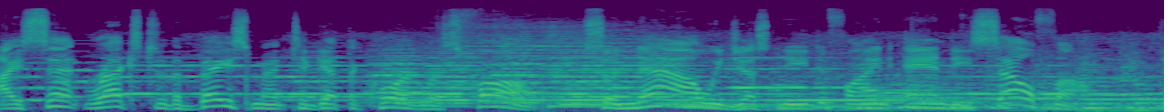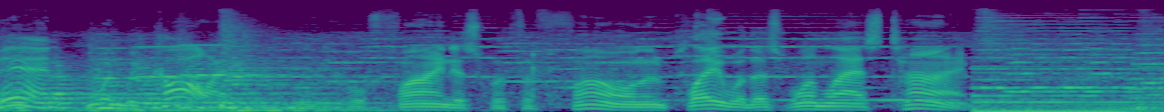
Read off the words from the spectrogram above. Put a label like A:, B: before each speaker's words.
A: I sent Rex to the basement to get the cordless phone. So now we just need to find Andy's cell phone. Then, when we call him,
B: He will find us with the phone and play with us one last time.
